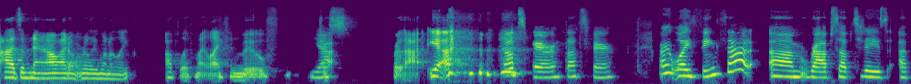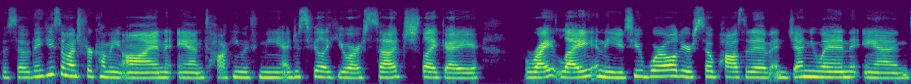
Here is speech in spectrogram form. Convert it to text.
as of now, I don't really want to like uplift my life and move. Yeah. for that. Yeah. That's fair. That's fair. All right. Well, I think that um, wraps up today's episode. Thank you so much for coming on and talking with me. I just feel like you are such like a bright light in the YouTube world. You're so positive and genuine, and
